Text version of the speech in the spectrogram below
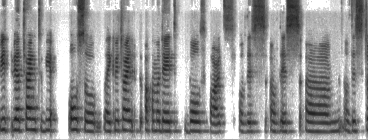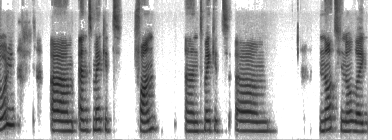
we, we are trying to be also like we're trying to accommodate both parts of this of this um, of this story um, and make it fun and make it um, not you know like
